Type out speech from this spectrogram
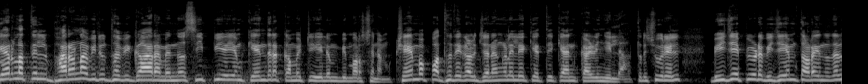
കേരളത്തിൽ ഭരണവിരുദ്ധ വികാരമെന്ന് സി പി ഐ എം കേന്ദ്ര കമ്മിറ്റിയിലും വിമർശനം. ക്ഷേമ പദ്ധതികൾ ജനങ്ങളിലേക്ക് എത്തിക്കാൻ കഴിഞ്ഞില്ല. തൃശൂരിൽ ബി ജെ പിയുടെ വിജയം തടയുന്നതിൽ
